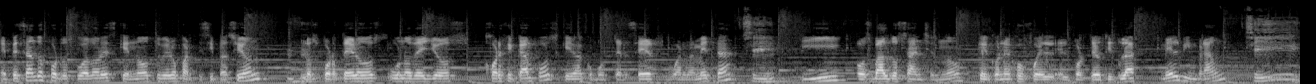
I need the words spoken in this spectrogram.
Empezando por los jugadores que no tuvieron participación, los porteros, uno de ellos Jorge Campos, que iba como tercer guardameta, sí. y Osvaldo Sánchez, ¿no? Que el conejo fue el, el portero titular. Melvin Brown. Sí.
